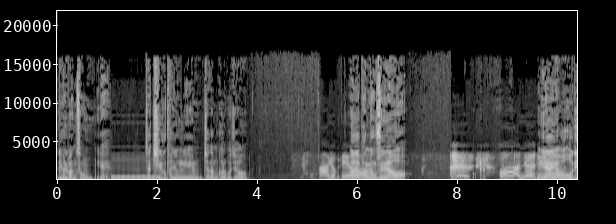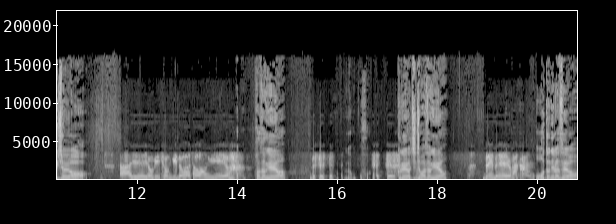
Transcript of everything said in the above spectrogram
real 방송. 예. 자, 7986님 전화 한번 걸어보죠. 아, 여보세요? 아, 박명수예요. 어, 안녕하세요. 예, 예. 어디셔요 아, 예, 여기 경기도 화성이에요. 화성이에요? 네. 그래요? 진짜 화성이에요? 네네, 화성. 어떤 일 하세요?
